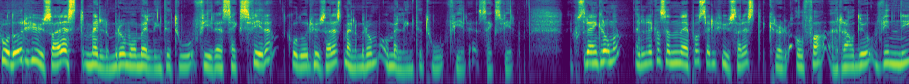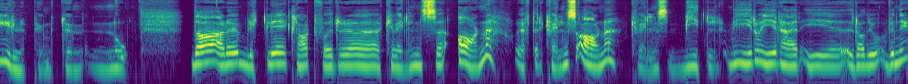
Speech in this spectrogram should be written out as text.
Kodeord 'husarrest', mellomrom og melding til 2464. Kodeord 'husarrest', mellomrom og melding til 2464. Det koster én krone, eller dere kan sende en e-post til husarrest krøllalfa radiovinyl.no. Da er det øyeblikkelig klart for eh, kveldens Arne, og efter kveldens Arne, kveldens Beatle. Vi gir og gir her i Radio Vinyl.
